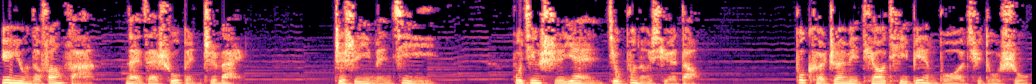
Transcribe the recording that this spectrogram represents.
运用的方法乃在书本之外。这是一门技艺，不经实验就不能学到。不可专为挑剔辩驳去读书，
